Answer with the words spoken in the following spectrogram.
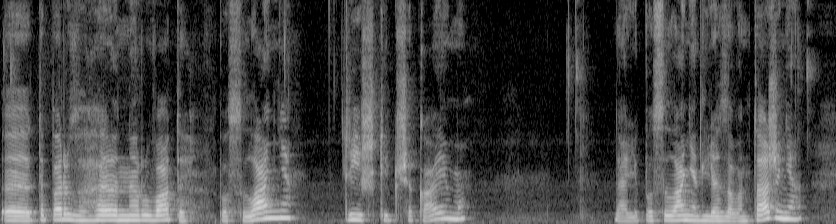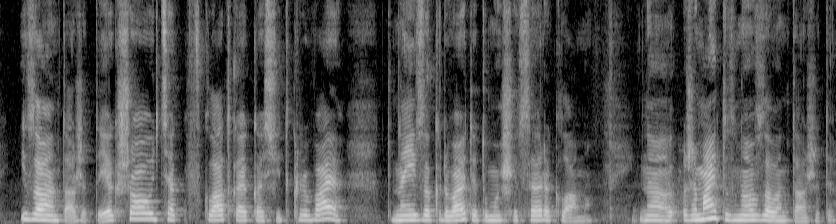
Е, тепер згенерувати посилання. Трішки чекаємо. Далі посилання для завантаження. І завантажити. Якщо ця вкладка якась відкриває, то неї закривайте, тому що це реклама. Нажимайте знову завантажити.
